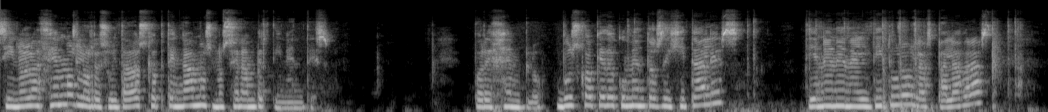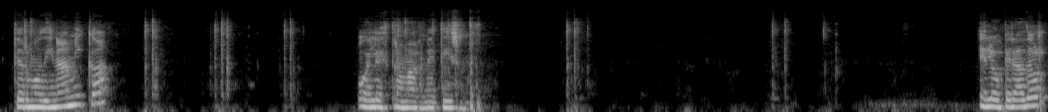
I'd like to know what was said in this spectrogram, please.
Si no lo hacemos, los resultados que obtengamos no serán pertinentes. Por ejemplo, busco qué documentos digitales tienen en el título las palabras termodinámica o electromagnetismo. El operador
